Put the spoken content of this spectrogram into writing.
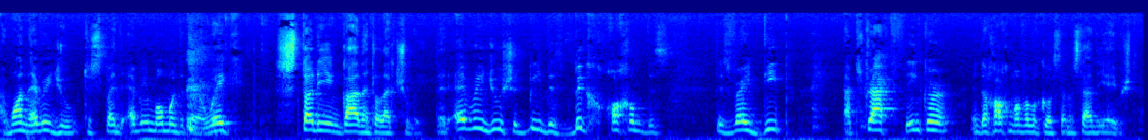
I want every Jew to spend every moment that they're awake studying God intellectually. That every Jew should be this big chacham, this, this very deep, abstract thinker in the chacham of Elokus, understand the Eibishter.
